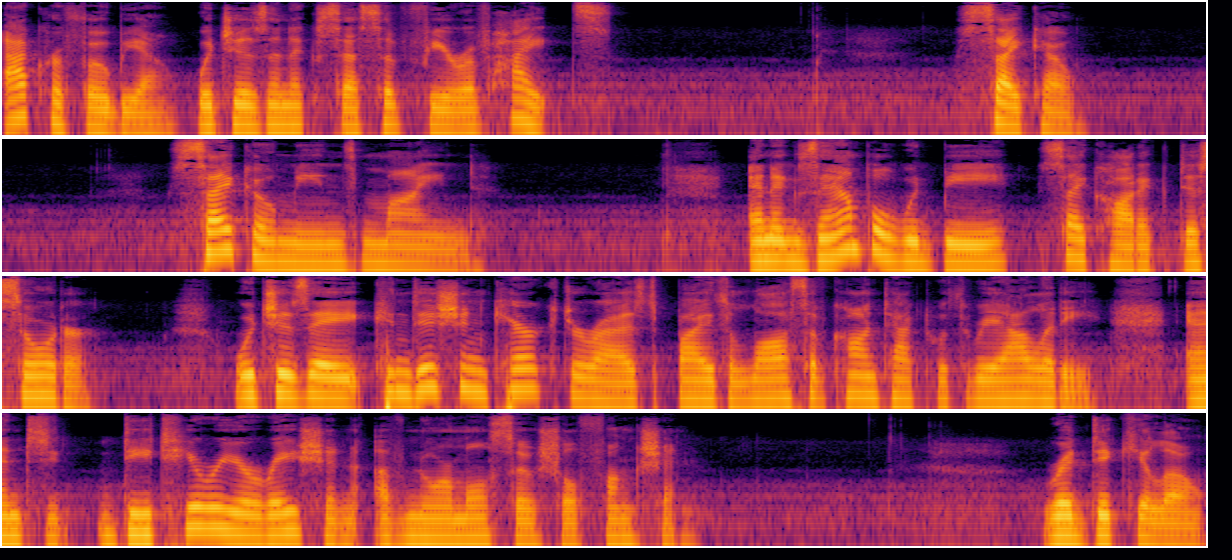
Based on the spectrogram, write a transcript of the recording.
acrophobia, which is an excessive fear of heights. Psycho. Psycho means mind. An example would be psychotic disorder, which is a condition characterized by the loss of contact with reality and deterioration of normal social function. Radiculo.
